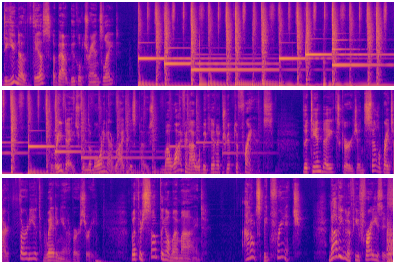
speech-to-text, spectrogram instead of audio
Do you know this about Google Translate? Three days from the morning I write this post, my wife and I will begin a trip to France. The 10 day excursion celebrates our 30th wedding anniversary. But there's something on my mind. I don't speak French, not even a few phrases.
